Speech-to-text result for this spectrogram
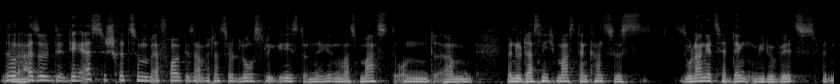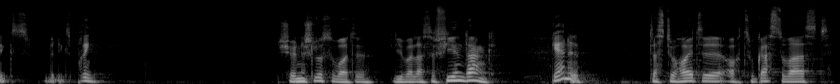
So, Also d- der erste Schritt zum Erfolg ist einfach, dass du losgehst und irgendwas machst. Und ähm, wenn du das nicht machst, dann kannst du es so lange zerdenken, wie du willst. Es wird nichts wird nix bringen. Schöne Schlussworte, lieber Lasse. Vielen Dank, Gerne. dass du heute auch zu Gast warst.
